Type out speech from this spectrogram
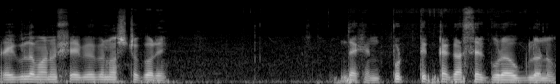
আর এগুলো মানুষ এইভাবে নষ্ট করে। দেখেন, প্রত্যেকটা গাছের গোড়া উগলানো।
